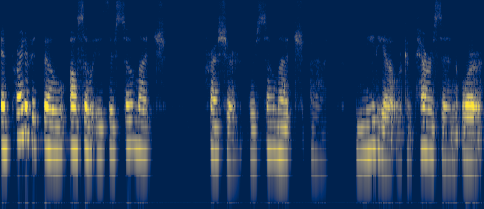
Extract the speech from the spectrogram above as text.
And part of it, though, also is there's so much pressure, there's so much uh, media or comparison, or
